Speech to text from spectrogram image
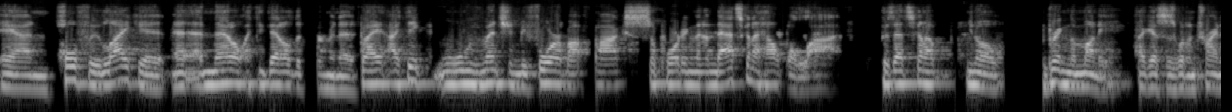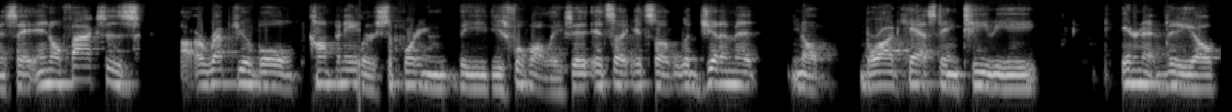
and hopefully like it and, and that'll i think that'll determine it but I, I think we've mentioned before about fox supporting them that's going to help a lot because that's going to you know bring the money i guess is what i'm trying to say you know fox is a reputable company for supporting the these football leagues it, it's a it's a legitimate you know broadcasting tv internet video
